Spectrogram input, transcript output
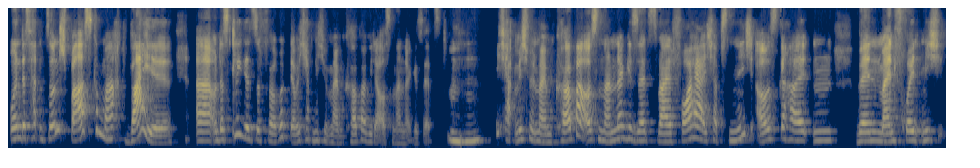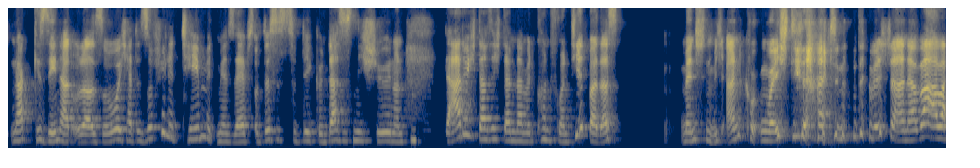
Und das hat so einen Spaß gemacht, weil, äh, und das klingt jetzt so verrückt, aber ich habe mich mit meinem Körper wieder auseinandergesetzt. Mhm. Ich habe mich mit meinem Körper auseinandergesetzt, weil vorher, ich habe es nicht ausgehalten, wenn mein Freund mich nackt gesehen hat oder so. Ich hatte so viele Themen mit mir selbst und das ist zu dick und das ist nicht schön. Und mhm. dadurch, dass ich dann damit konfrontiert war, dass Menschen mich angucken, weil ich stehe da halt in Unterwäsche an der Bar, aber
